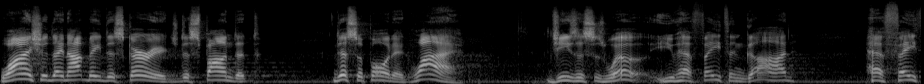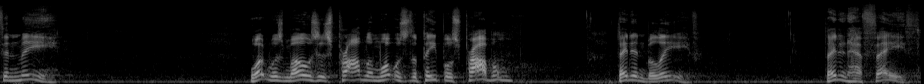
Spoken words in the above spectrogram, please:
Why should they not be discouraged, despondent, disappointed? Why? Jesus says, Well, you have faith in God, have faith in me. What was Moses' problem? What was the people's problem? They didn't believe, they didn't have faith.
